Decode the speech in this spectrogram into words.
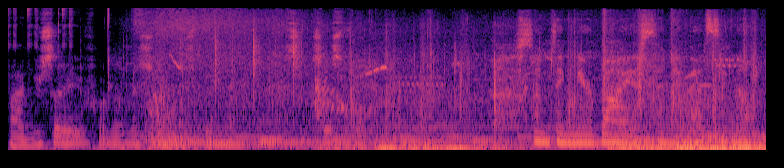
Find your save when the mission has been successful. Something nearby is sending that signal.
